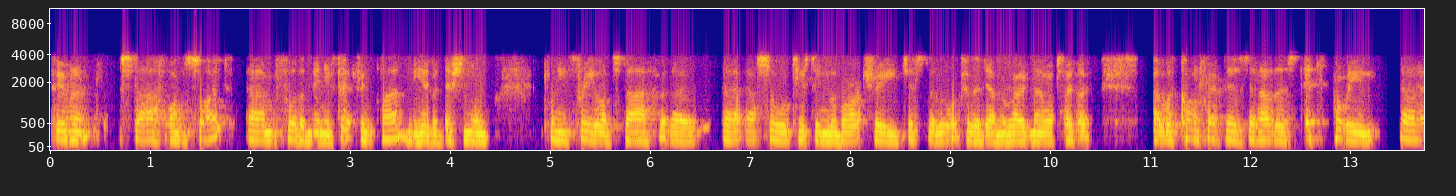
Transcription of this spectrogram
permanent staff on site um, for the manufacturing plant. We have additional 23 odd staff at a, a soil testing laboratory just a little further down the road in Awatoto. Uh, with contractors and others, that's probably uh,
